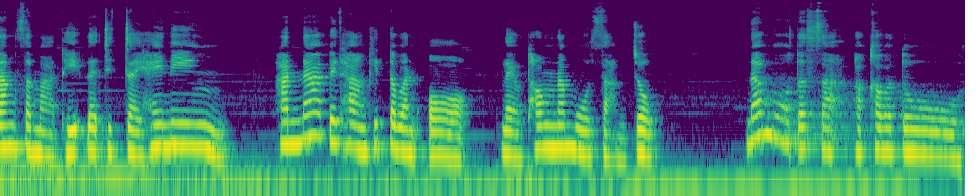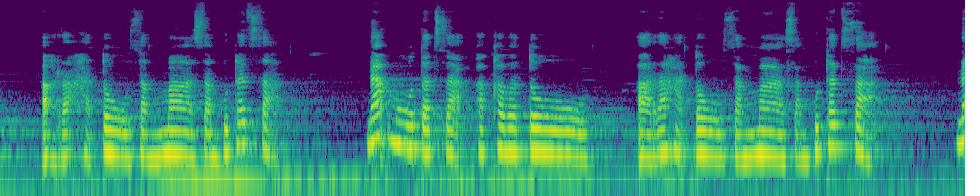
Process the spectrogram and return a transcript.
ตั้งสมาธิและจิตใจให้นิ่ง หันหน้าไปทางทิศตะวันออก แล้วท่องนโมสามจบนโมตัสสะภะคะวะโต อะระหะโต สัมมาสัมพุทธัสสะนโมตัสสะภะคะวะโต อะระหะโต สัมมาสัมพุทธัสสะน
